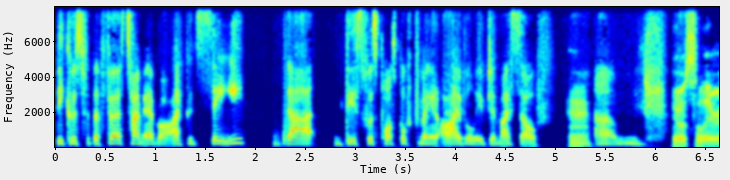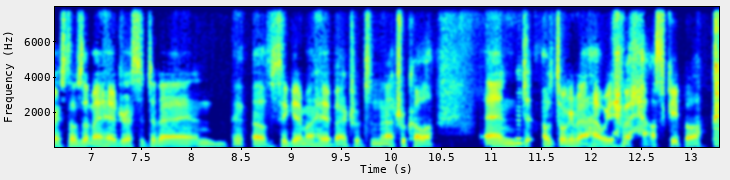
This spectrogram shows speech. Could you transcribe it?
because for the first time ever, I could see that this was possible for me and I believed in myself. Mm. Um, you know, it's hilarious. I was at my hairdresser today and uh, obviously getting my hair back to its natural color. And I was talking about how we have a housekeeper.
